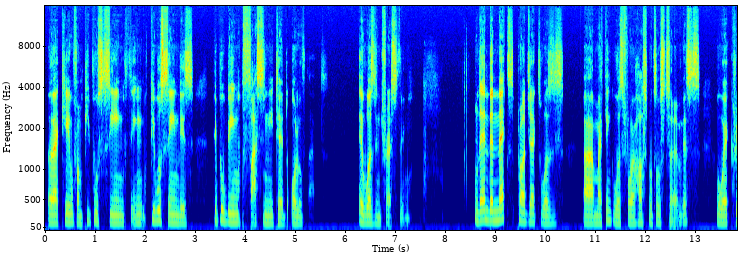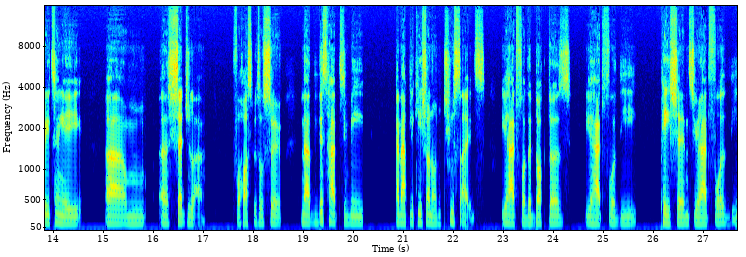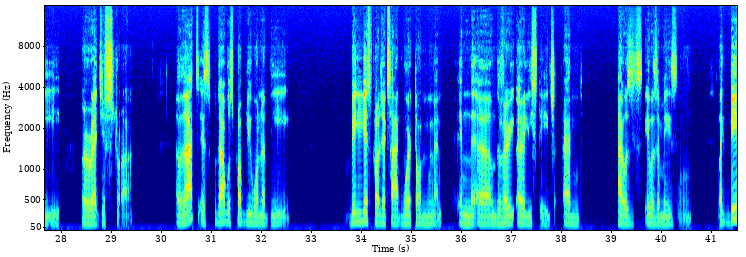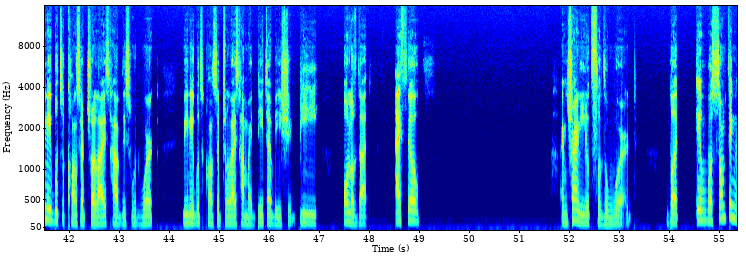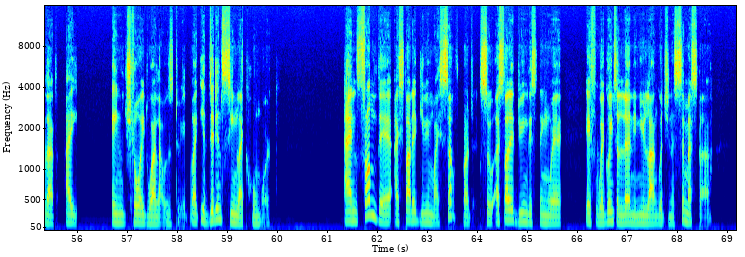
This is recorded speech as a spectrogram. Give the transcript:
that came from people seeing things, people seeing this, people being fascinated, all of that. It was interesting. Then the next project was, um, I think, was for a hospital service. We're creating a, um, a scheduler for hospitals. So now this had to be an application on two sides. You had for the doctors, you had for the patients, you had for the registrar. That is that was probably one of the biggest projects I had worked on in the, um, the very early stage, and I was it was amazing. Like being able to conceptualize how this would work, being able to conceptualize how my database should be, all of that. I felt I'm trying to look for the word, but it was something that I enjoyed while I was doing. Like it didn't seem like homework. And from there, I started giving myself projects. So I started doing this thing where if we're going to learn a new language in a semester,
